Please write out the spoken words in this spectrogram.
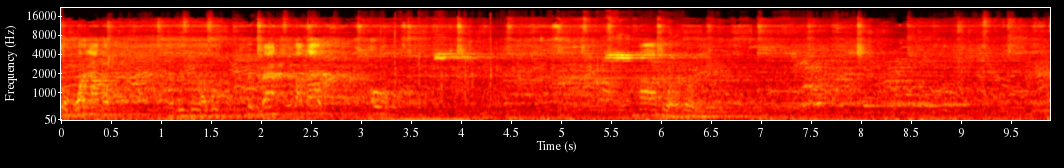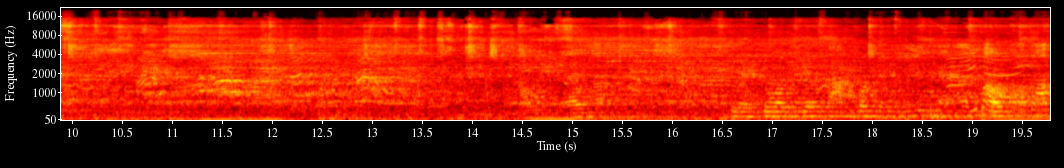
ส่งว่าอย่างครับแต่ที่เราเป็นแบ็คที่ตัดได้โอ้มาสวยเลยเอาแล้วครับเปลี่ยนตัวเดียวสามคนอย่างนี้แผนอะไรหรือเปล่าครับ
